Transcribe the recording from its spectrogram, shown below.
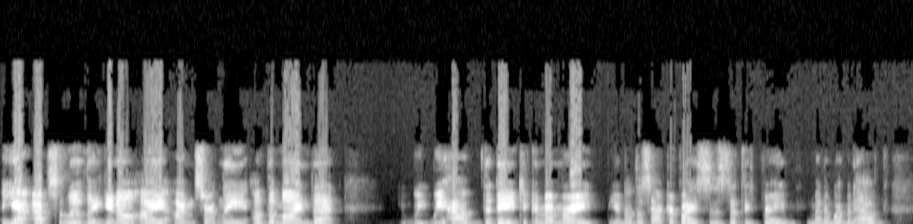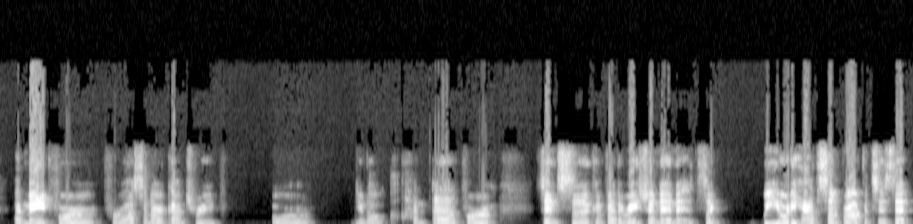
Yeah, absolutely. You know, I I'm certainly of the mind that we we have the day to commemorate, you know, the sacrifices that these brave men and women have have made for for us and our country for you know uh, for since the Confederation, and it's like we already have some provinces that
